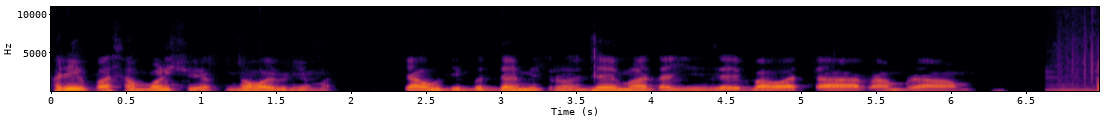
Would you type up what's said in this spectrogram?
ફરી પાછા મળીશું એક નવા વિડીયોમાં. ત્યાં સુધી બધા મિત્રોને જય માતાજી, જય બાવાતા, રામ રામ. you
